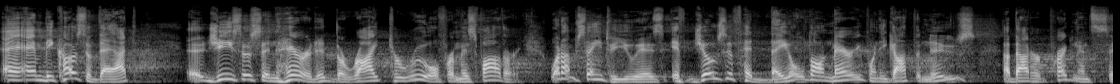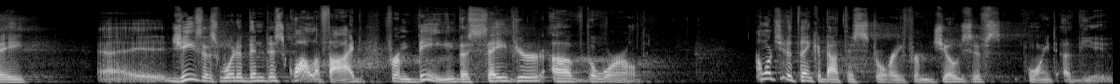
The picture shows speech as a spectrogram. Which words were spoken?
And because of that, uh, Jesus inherited the right to rule from his father. What I'm saying to you is if Joseph had bailed on Mary when he got the news about her pregnancy, uh, Jesus would have been disqualified from being the Savior of the world. I want you to think about this story from Joseph's point of view.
